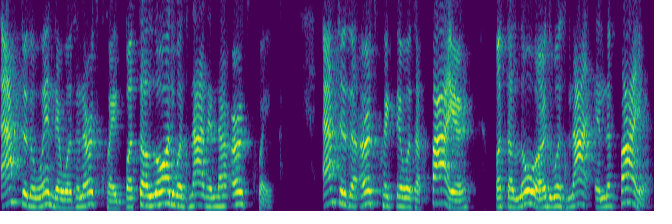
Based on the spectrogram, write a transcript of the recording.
After the wind, there was an earthquake, but the Lord was not in the earthquake. After the earthquake, there was a fire, but the Lord was not in the fire.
